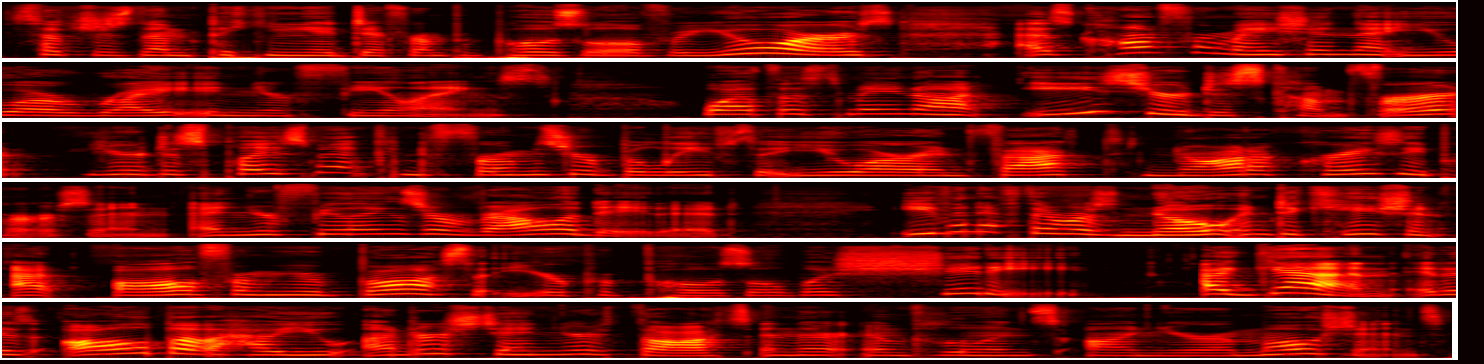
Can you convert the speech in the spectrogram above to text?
such as them picking a different proposal over yours, as confirmation that you are right in your feelings. While this may not ease your discomfort, your displacement confirms your beliefs that you are in fact not a crazy person and your feelings are validated, even if there was no indication at all from your boss that your proposal was shitty. Again, it is all about how you understand your thoughts and their influence on your emotions.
